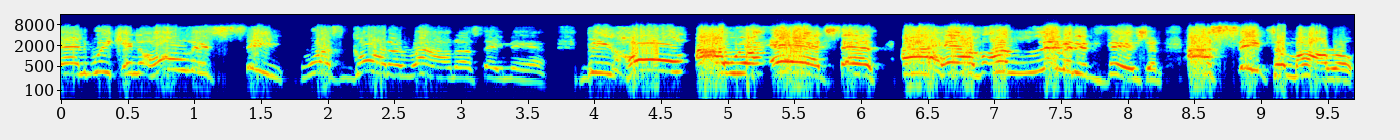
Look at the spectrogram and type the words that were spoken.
and we can only see what's going around us, amen. Behold, I will add, says, I have unlimited vision. I see tomorrow.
